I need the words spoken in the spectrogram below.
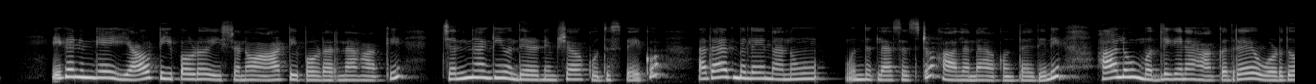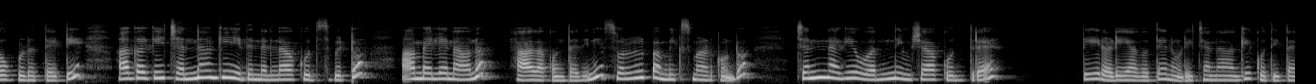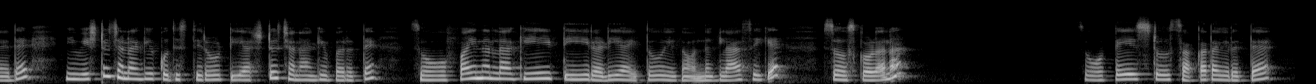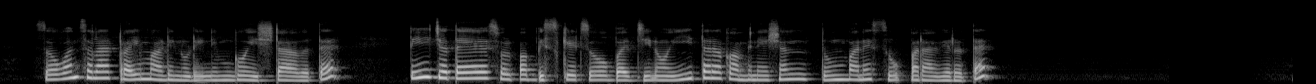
ಈಗ ನಿಮಗೆ ಯಾವ ಟೀ ಪೌಡರ್ ಇಷ್ಟನೋ ಆ ಟೀ ಪೌಡರ್ನ ಹಾಕಿ ಚೆನ್ನಾಗಿ ಒಂದೆರಡು ನಿಮಿಷ ಕುದಿಸ್ಬೇಕು. ಅದಾದಮೇಲೆ ನಾನು ಒಂದು ಗ್ಲಾಸಷ್ಟು ಹಾಲನ್ನು ಹಾಕೊತಾ ಇದ್ದೀನಿ. ಹಾಲು ಮೊದಲಿಗೆ ಹಾಕಿದ್ರೆ ಒಡೆದೋಗ್ಬಿಡುತ್ತೆ ಟೀ. ಹಾಗಾಗಿ ಚೆನ್ನಾಗಿ ಇದನ್ನೆಲ್ಲ ಕುದಿಸ್ಬಿಟ್ಟು ಆಮೇಲೆ ನಾನು ಹಾಲು ಹಾಕೊತಾ ಇದ್ದೀನಿ. ಸ್ವಲ್ಪ ಮಿಕ್ಸ್ ಮಾಡಿಕೊಂಡು ಚೆನ್ನಾಗಿ ಒಂದು ನಿಮಿಷ ಕುದ್ರೆ ಟೀ ರೆಡಿ ಆಗುತ್ತೆ. ನೋಡಿ, ಚೆನ್ನಾಗಿ ಕುದೀತಾ ಇದೆ. ನೀವು ಎಷ್ಟು ಚೆನ್ನಾಗಿ ಕುದಿಸ್ತಿರೋ ಟೀ ಅಷ್ಟು ಚೆನ್ನಾಗಿ ಬರುತ್ತೆ. ಸೊ ಫೈನಲ್ಲಾಗಿ ಟೀ ರೆಡಿ ಆಯಿತು. ಈಗ ಒಂದು ಗ್ಲಾಸಿಗೆ ಸೋಸ್ಕೊಳ್ಳೋಣ. ಸೊ, ಟೇಸ್ಟು ಸಖತ್ತಾಗಿರುತ್ತೆ. ಸೊ ಒಂದು ಸಲ ಟ್ರೈ ಮಾಡಿ ನೋಡಿ, ನಿಮಗೂ ಇಷ್ಟ ಆಗುತ್ತೆ. ಟೀ ಜೊತೆ ಸ್ವಲ್ಪ ಬಿಸ್ಕೆಟ್ಸು, ಬಜ್ಜಿನೋ ಈ ಥರ ಕಾಂಬಿನೇಷನ್ ತುಂಬಾ ಸೂಪರ್ ಆಗಿರುತ್ತೆ.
